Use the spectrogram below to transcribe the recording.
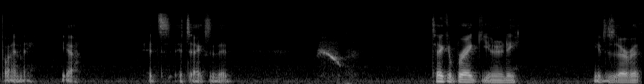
Finally. Yeah. It's it's exited. Take a break, Unity. You deserve it.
